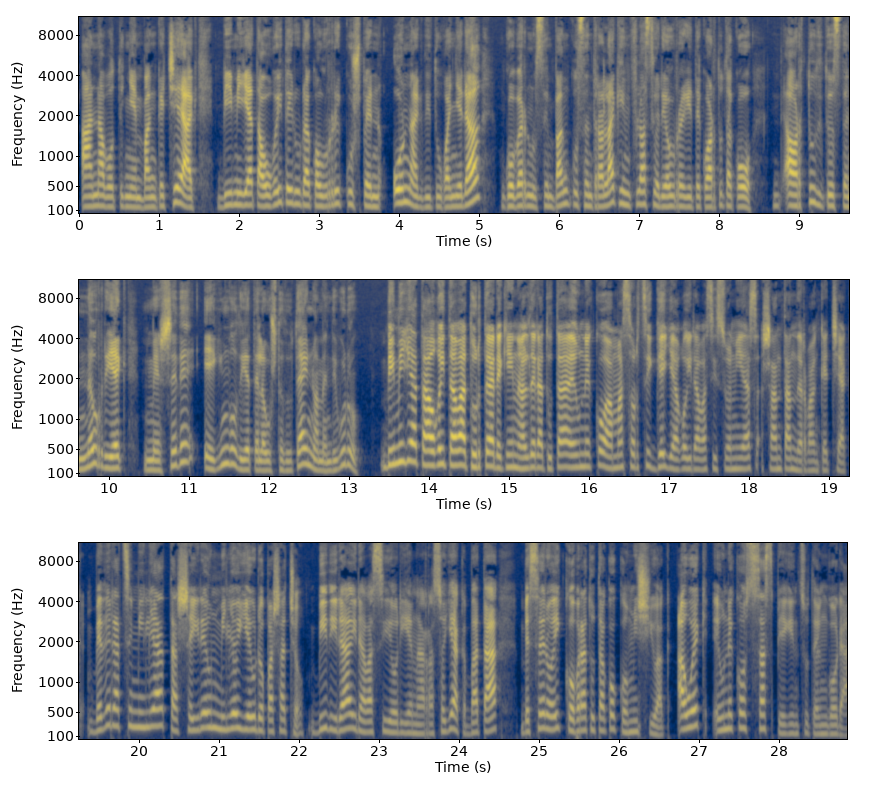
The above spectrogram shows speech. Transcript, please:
ana botinen banketxeak 2008 irurako aurrikuspen onak ditu gainera, gobernu zen banku zentralak inflazioari aurre egiteko hartutako hartu dituzten neurriek mesede egingo dietela uste dute hain mendiburu. 2000 eta hogeita bat urtearekin alderatuta euneko amazortzi gehiago irabazi zuen iaz Santander banketxeak. Bederatzi mila eta seireun milioi euro pasatxo. Bi dira irabazi horien arrazoiak, bata bezeroi kobratutako komisioak. Hauek euneko zazpi egin zuten gora.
